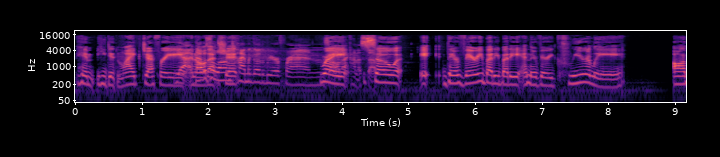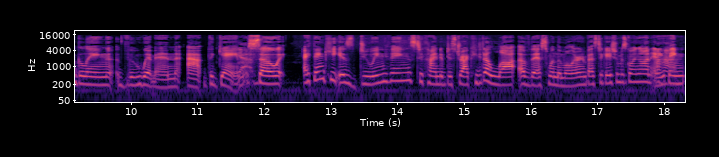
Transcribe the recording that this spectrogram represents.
him he didn't like Jeffrey yeah, and that all was that a long shit. time ago that we were friends. right? Kind of stuff. So it, they're very buddy buddy, and they're very clearly ogling the women at the game. Yeah. So I think he is doing things to kind of distract. He did a lot of this when the Mueller investigation was going on. Anything,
